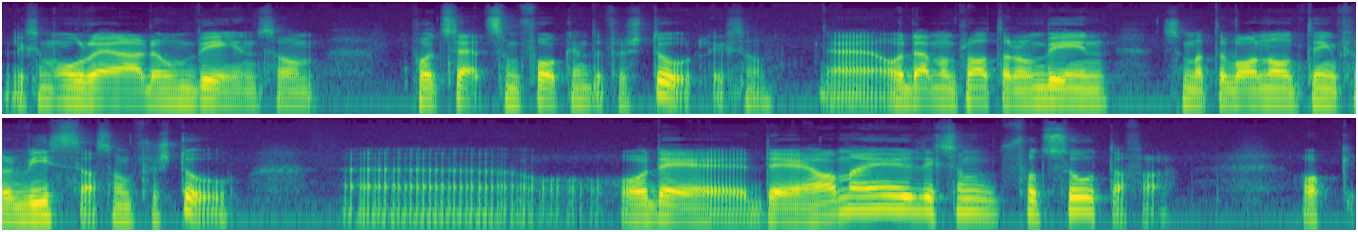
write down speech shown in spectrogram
liksom orerade om vin som, på ett sätt som folk inte förstod. Liksom. Eh, och där man pratade om vin som att det var någonting för vissa som förstod. Eh, och det, det har man ju liksom fått sota för. Och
